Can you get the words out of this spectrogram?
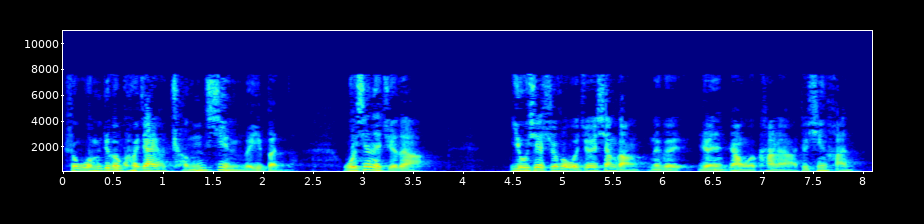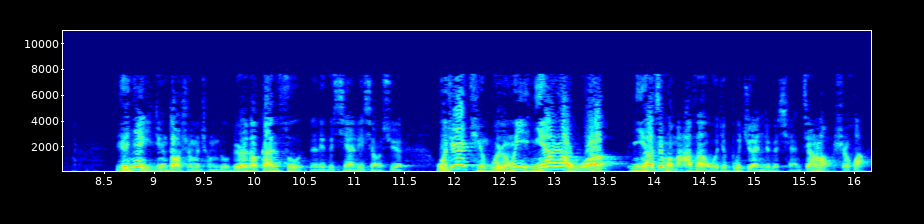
说我们这个国家要诚信为本的。我现在觉得啊，有些时候我觉得香港那个人让我看了啊就心寒，人家已经到什么程度？比如说到甘肃的那个县里小学，我觉得挺不容易。你要让我你要这么麻烦，我就不捐这个钱。讲老实话。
